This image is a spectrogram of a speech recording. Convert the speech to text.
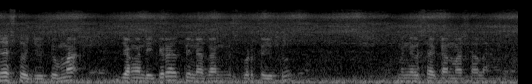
Saya setuju, cuma jangan dikira tindakan seperti itu menyelesaikan masalah. Enggak.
